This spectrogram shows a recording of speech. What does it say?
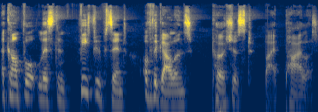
account for less than 50% of the gallons purchased by Pilot.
